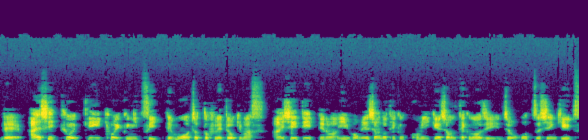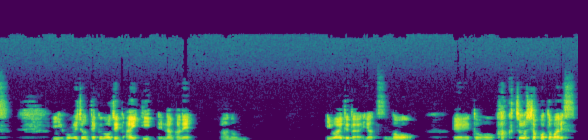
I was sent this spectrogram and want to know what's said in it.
で、ICT 教育についてもちょっと触れておきます。ICT っていうのは、インフォメーションテクコミュニケーションテクノロジー、情報通信技術。インフォメーションテクノロジーって IT ってなんかね、あの、言われてたやつの、えっ、ー、と、拡張した言葉です。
